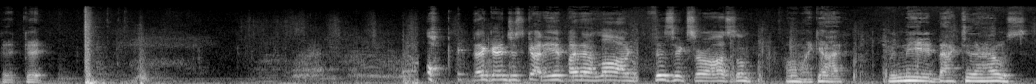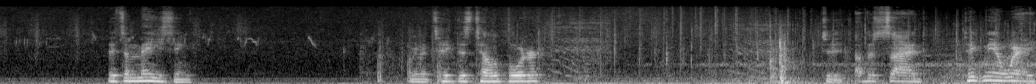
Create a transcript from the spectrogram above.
Good, good. Oh, that guy just got hit by that log. Physics are awesome. Oh my god. We made it back to the house. It's amazing. I'm gonna take this teleporter to the other side. Take me away.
